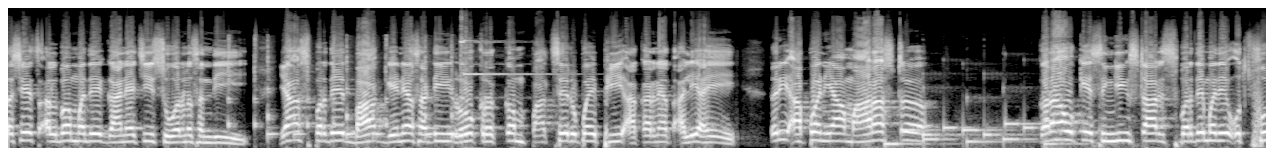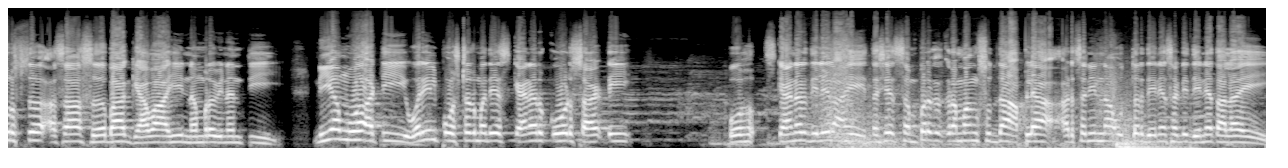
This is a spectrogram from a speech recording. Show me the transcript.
तसेच अल्बममध्ये गाण्याची सुवर्ण संधी या स्पर्धेत भाग घेण्यासाठी रोख रक्कम पाचशे रुपये फी आकारण्यात आली आहे. तरी आपण या महाराष्ट्र कराओके सिंगिंग स्टार स्पर्धेमध्ये उत्स्फूर्त असा सहभाग घ्यावा ही नम्र विनंती. नियम व अटी. वरील पोस्टरमध्ये स्कॅनर कोडसाठी पो स्कॅनर दिलेला आहे. तसेच संपर्क क्रमांक सुद्धा आपल्या अडचणींना उत्तर देण्यासाठी देण्यात आला आहे.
